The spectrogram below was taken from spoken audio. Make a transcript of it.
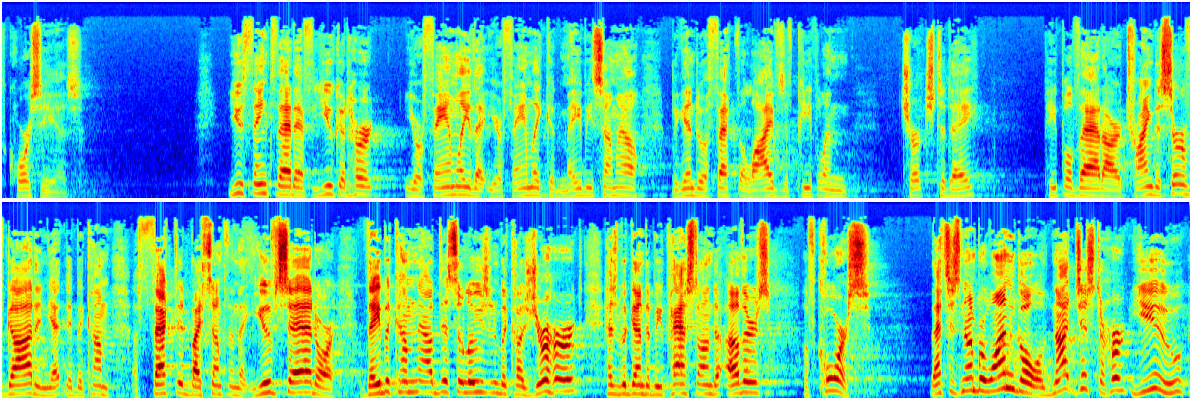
Of course he is. You think that if you could hurt your family, that your family could maybe somehow begin to affect the lives of people in church today? People that are trying to serve God and yet they become affected by something that you've said, or they become now disillusioned because your hurt has begun to be passed on to others. Of course, that's his number one goal, not just to hurt you,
